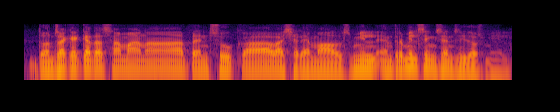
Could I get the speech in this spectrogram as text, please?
Doncs aquest cap de setmana penso que baixarem els mil, entre 1.500 i 2.000.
